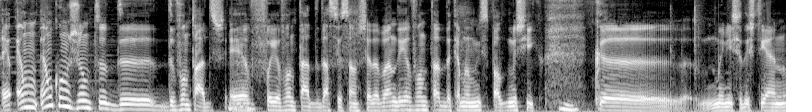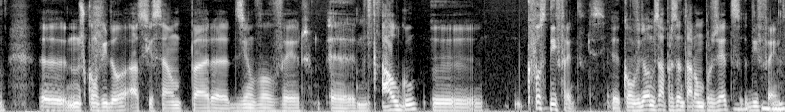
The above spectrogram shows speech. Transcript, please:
é, é um, é um conjunto de, de vontades. É, foi a vontade da Associação Associação Xerabanda e a vontade da Câmara Municipal de Machico, que no início deste ano eh, nos convidou a Associação para desenvolver eh, algo eh, que fosse diferente. Convidou-nos a apresentar um projeto diferente,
